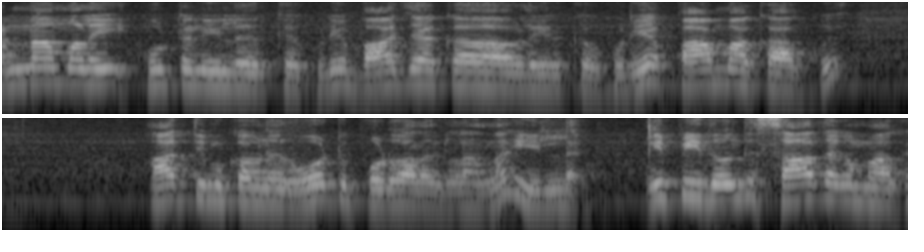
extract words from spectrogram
அண்ணாமலை கூட்டணியில் இருக்கக்கூடிய பாஜகவில் இருக்கக்கூடிய பாமகவுக்கு அதிமுகவினர் ஓட்டு போடுவார்களானா? இல்லை. இப்போ இது வந்து சாதகமாக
